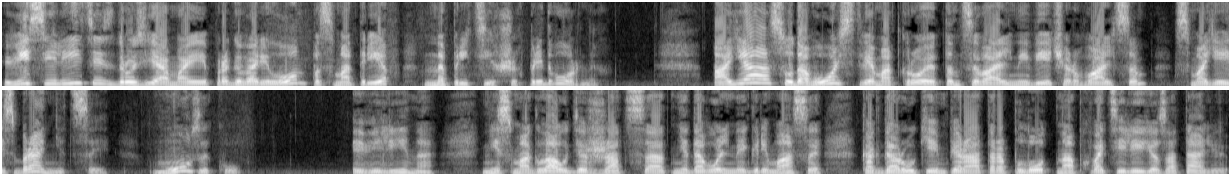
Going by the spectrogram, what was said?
«Веселитесь, друзья мои», — проговорил он, посмотрев на притихших придворных. «А я с удовольствием открою танцевальный вечер вальсом с моей избранницей. Музыку». Эвелина не смогла удержаться от недовольной гримасы, когда руки императора плотно обхватили ее за талию.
